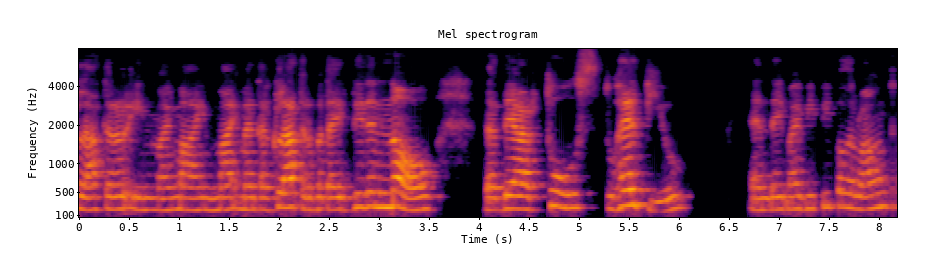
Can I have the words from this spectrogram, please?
clutter in my mind my mental clutter but i didn't know that there are tools to help you and there might be people around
